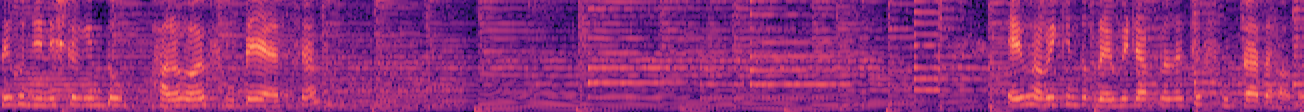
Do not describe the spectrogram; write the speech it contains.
দেখুন, জিনিসটা কিন্তু ভালোভাবে ফুটে যাচ্ছে এইভাবে কিন্তু গ্রেভিটা আপনাদেরকে ফুটাতে হবে।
